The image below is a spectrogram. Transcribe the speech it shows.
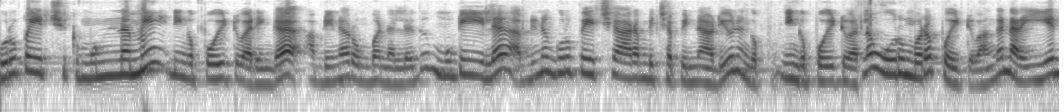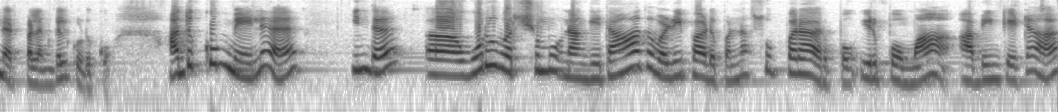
குரு பயிற்சிக்கு முன்னமே நீங்கள் போயிட்டு வரீங்க அப்படின்னா ரொம்ப நல்லது. முடியல அப்படின்னா குரு பயிற்சி ஆரம்பித்த பின்னாடியும் நீங்கள் நீங்கள் போயிட்டு வரலாம். ஒரு முறை போயிட்டு வாங்க. நிறைய நற்பலன்கள் கொடுக்கும். அதுக்கும் மேலே இந்த ஒரு வருஷமும் நாங்கள் ஏதாவது வழிபாடு பண்ணால் சூப்பராக இருப்போம். இருப்போமா அப்படின்னு கேட்டால்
